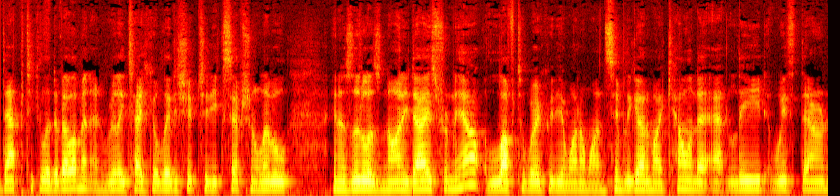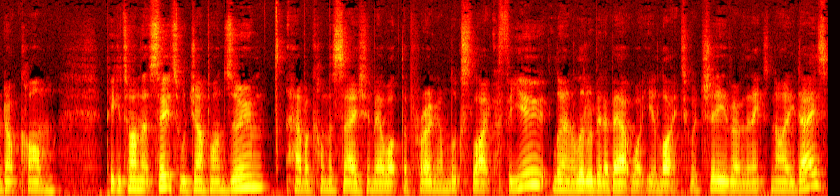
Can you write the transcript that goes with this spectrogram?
that particular development and really take your leadership to the exceptional level, in as little as 90 days from now. Love to work with you one on one. Simply go to my calendar at leadwithdarren.com. Pick a time that suits, we'll jump on Zoom, have a conversation about what the program looks like for you, learn a little bit about what you'd like to achieve over the next 90 days,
